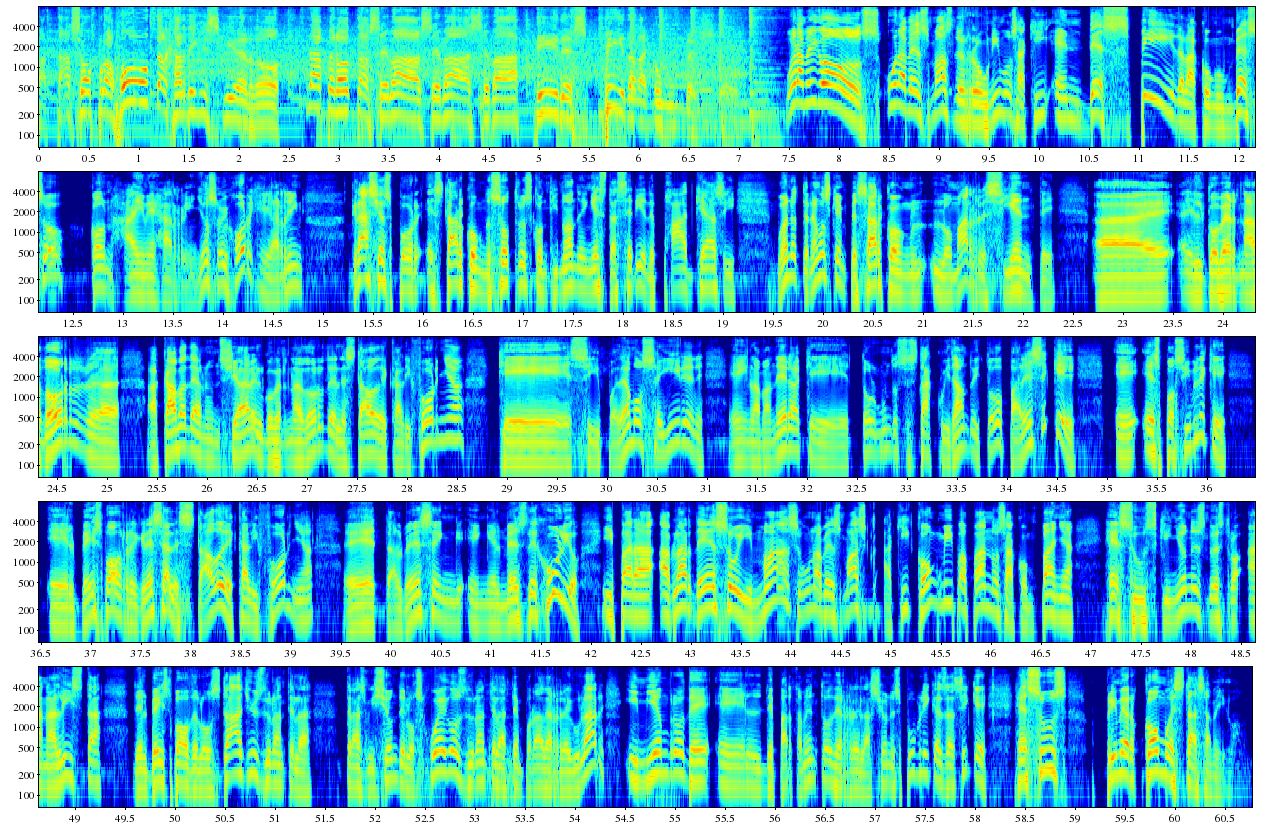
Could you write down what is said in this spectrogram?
Batazo profundo al jardín izquierdo. La pelota se va, se va, se va y despídala con un beso. Bueno amigos, una vez más nos reunimos aquí en Despídala con un beso con Jaime Jarrín. Yo soy Jorge Jarrín. Gracias por estar con nosotros continuando en esta serie de podcasts. Y bueno, tenemos que empezar con lo más reciente. Uh, el gobernador uh, acaba de anunciar, el gobernador del estado de California, que si podemos seguir en, en la manera que todo el mundo se está cuidando y todo, parece que eh, es posible que el béisbol regrese al estado de California, eh, tal vez en, el mes de julio. Y para hablar de eso y más, una vez más, aquí con mi papá nos acompaña Jesús Quiñones, nuestro analista del béisbol de los Dodgers durante la transmisión de los juegos durante la temporada regular y miembro del de Departamento de Relaciones Públicas. Así que Jesús, primero, ¿cómo estás, amigo?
